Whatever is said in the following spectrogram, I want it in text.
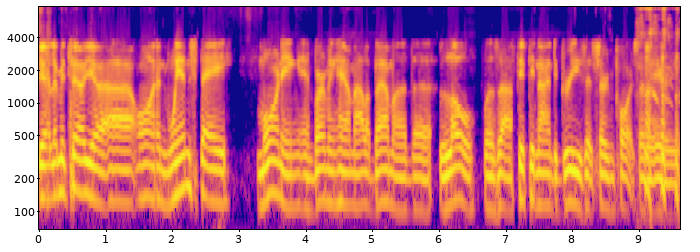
Yeah, let me tell you, uh, on Wednesday, morning in Birmingham, Alabama, the low was uh, 59 degrees at certain parts of the area.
